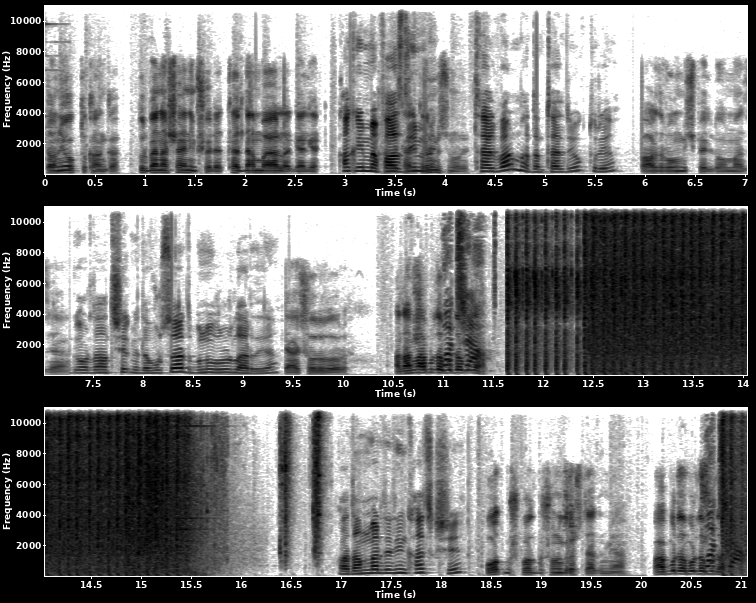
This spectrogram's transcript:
Canı yoktu kanka. Dur ben aşağı ineyim şöyle. Telden bayarlar gel gel. Kanka inme Kanka, fazla mi? müsün orayı? Tel var mı adam? Telde yoktur ya. Vardır oğlum hiç belli olmaz ya. Oradan ateş etmediler. Vursalardı bunu vururlardı ya. Gel şurada doğru. Adamlar burada burada burada. Adamlar dediğin kaç kişi? Botmuş botmuş onu gösterdim ya. Aa burada burada burada. Watch out!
